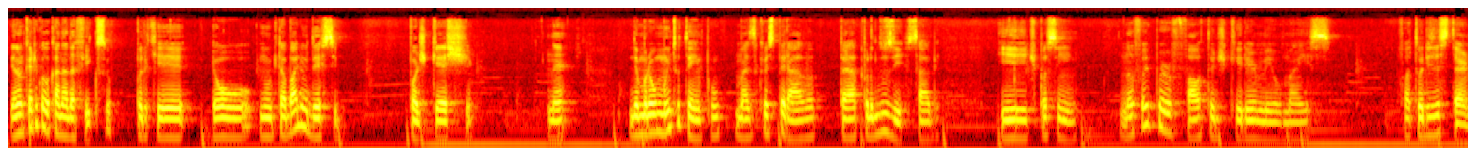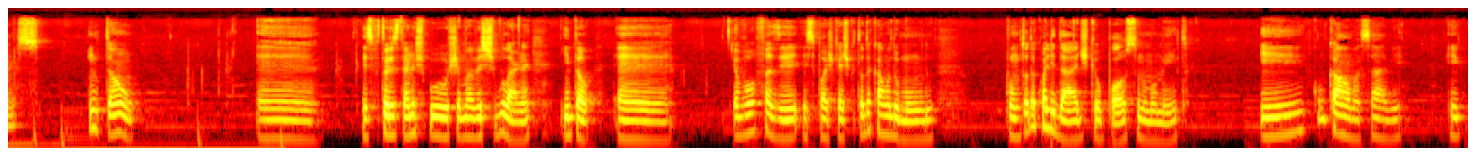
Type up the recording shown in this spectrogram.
Eu não quero colocar nada fixo, porque eu, no trabalho desse podcast né? Demorou muito tempo, mais do que eu esperava para produzir, sabe? E tipo assim, não foi por falta de querer meu, mas fatores externos. Então, é... esse fator externo tipo chama vestibular, né? Então, é... eu vou fazer esse podcast com toda a calma do mundo, com toda a qualidade que eu posso no momento e com calma, sabe? E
